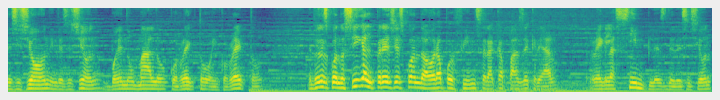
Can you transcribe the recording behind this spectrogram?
decisión, indecisión, bueno, malo, correcto o incorrecto. Entonces cuando sigue el precio es cuando ahora por fin será capaz de crear reglas simples de decisión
